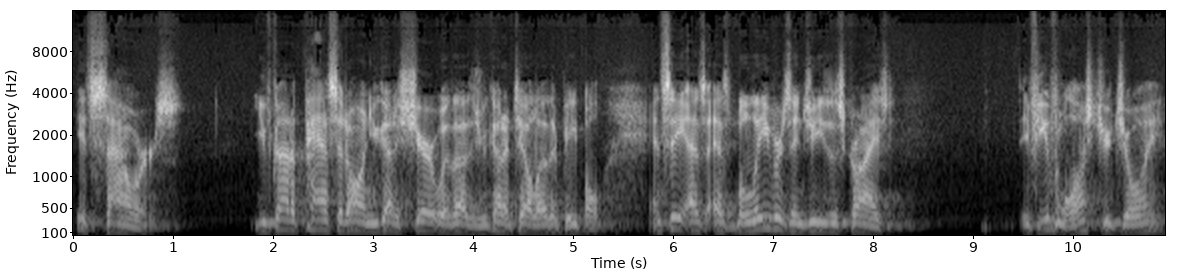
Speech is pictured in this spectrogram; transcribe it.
It sours. You've got to pass it on. You've got to share it with others. You've got to tell other people. And see, as, as believers in Jesus Christ, if you've lost your joy,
